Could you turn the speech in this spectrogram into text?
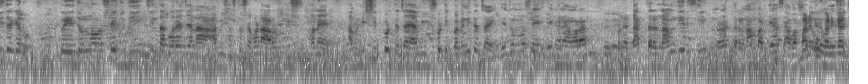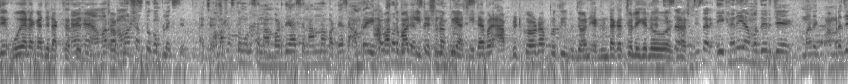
নিতে গেল তো এই জন্য সে যদি চিন্তা করে যে না আমি স্বাস্থ্যসেবাটা আরও মানে আমি নিশ্চিত করতে চাই আমি সঠিকভাবে নিতে চাই এই জন্য সে এখানে আমরা মানে ডাক্তারের নাম দিয়ে দিছি ডাক্তারের নাম্বার দেওয়া আছে আবার মানে ওখানকার যে ওই এলাকার যে ডাক্তারদের হ্যাঁ হ্যাঁ আমার আমার স্বাস্থ্য কমপ্লেক্সে আচ্ছা, আমার আচ্ছা। স্বাস্থ্য কমপ্লেক্সে নাম্বার দেওয়া আছে নাম নাম্বার দেওয়া আছে আমরা এটা আবার তোমার এটা শোনা পিয়াস এটা আবার আপডেট করাটা প্রতি যখন একজন টাকা চলে গেল জি স্যার এখানেই আমাদের যে মানে আমরা যে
